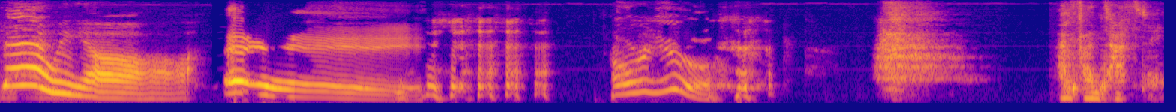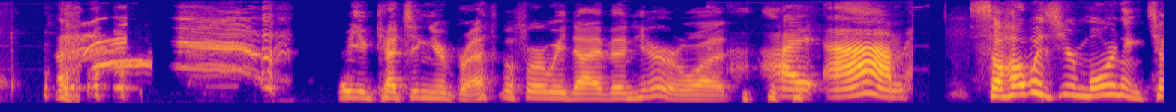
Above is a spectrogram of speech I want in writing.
There we are. Hey! How are you? I'm fantastic. Are you catching your breath before we dive in here or what? I am. So how was your morning? T-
